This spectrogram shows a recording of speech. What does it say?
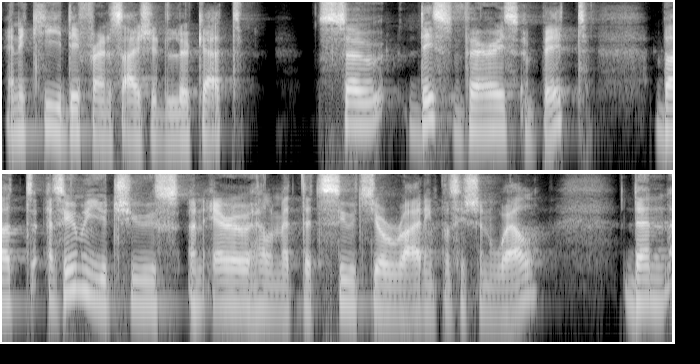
Any key difference I should look at? So this varies a bit, but assuming you choose an aero helmet that suits your riding position well, then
